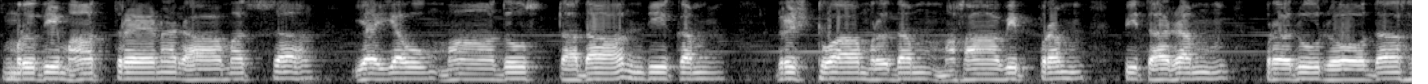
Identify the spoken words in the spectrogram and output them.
स्मृतिमात्रेण रामः स ययौ मादुस्तदान्दिकम् दृष्ट्वा मृदं महाविप्रं पितरं प्ररुरोदः।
